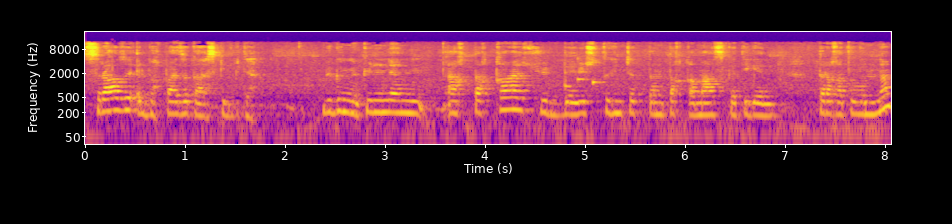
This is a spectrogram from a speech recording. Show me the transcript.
сразу элбахпа заказ килбите. Бүгүнкү күнүнөн актакка сүрбө үс тыгынчаттан такка маска тиген таракатылымна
